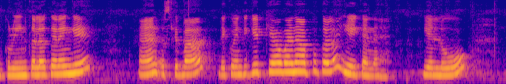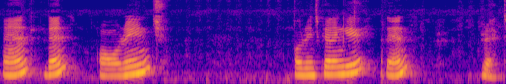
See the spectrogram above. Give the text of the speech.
ग्रीन कलर करेंगे। एंड उसके बाद, देखो इंडिकेट क्या हुआ है ना आपको, कलर? यही करना है। Yellow and then orange orange करेंगे देन रेड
